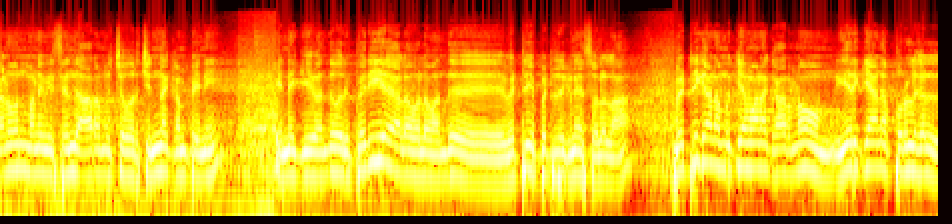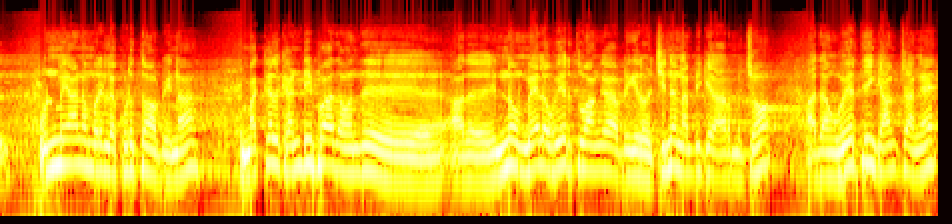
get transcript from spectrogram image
கணவன் மனைவி சேர்ந்து ஆரம்பித்த ஒரு சின்ன கம்பெனி இன்னைக்கு வந்து ஒரு பெரிய அளவில் வந்து வெற்றியை பெற்றிருக்குன்னே சொல்லலாம். வெற்றிக்கான முக்கியமான காரணம் இயற்கையான பொருள்கள் உண்மையான முறையில் கொடுத்தோம் அப்படின்னா மக்கள் கண்டிப்பாக அதை வந்து அதை இன்னும் மேலே உயர்த்துவாங்க அப்படிங்கிற ஒரு சின்ன நம்பிக்கை ஆரம்பித்தோம் அதை அவங்க உயர்த்தியும் காமிச்சாங்க.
